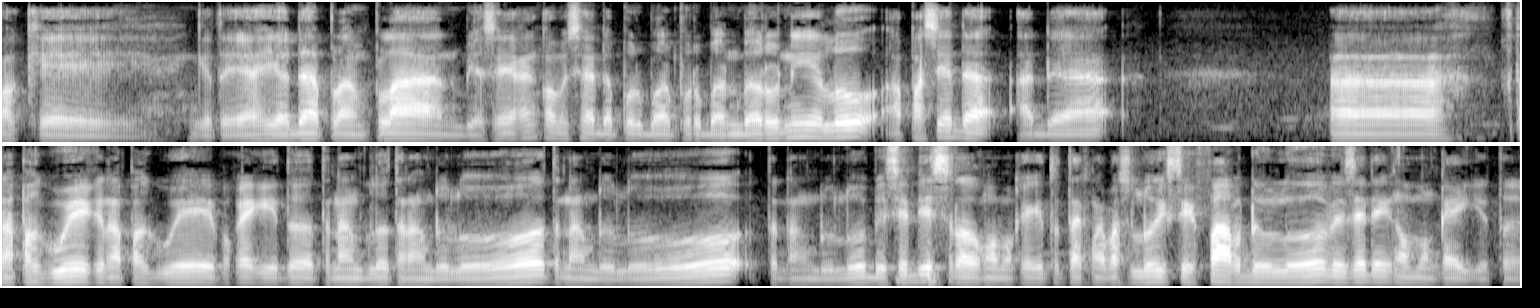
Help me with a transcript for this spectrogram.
Oke, gitu ya. Ya udah pelan-pelan. Biasanya kan kalau misalnya ada perubahan-perubahan baru nih, lu apa sih ada ada eh kenapa gue, kenapa gue, pokoknya gitu. Tenang dulu, tenang dulu, tenang dulu, tenang dulu. Biasanya dia selalu ngomong kayak gitu, tarik napas dulu, istighfar dulu. Biasanya dia ngomong kayak gitu.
